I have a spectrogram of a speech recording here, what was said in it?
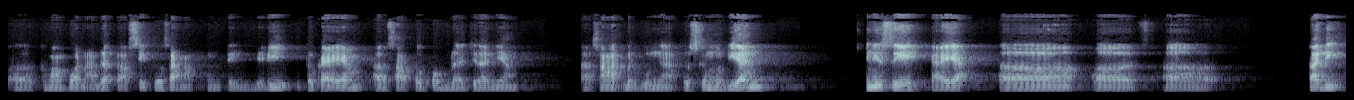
uh, kemampuan adaptasi itu sangat penting. Jadi itu kayaknya uh, satu pembelajaran yang uh, sangat berguna. Terus kemudian ini sih kayak uh, uh, uh, tadi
